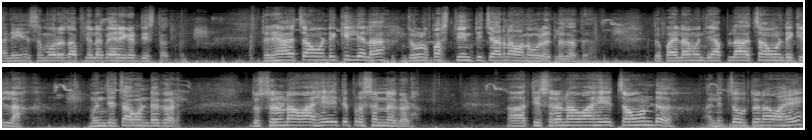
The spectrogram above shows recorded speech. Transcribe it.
आणि समोरच आपल्याला बॅरिगेड दिसतात. तर ह्या चावंडे किल्ल्याला जवळपास तीन ते चार नावानं ओळखलं जातं. तर पहिला म्हणजे आपला चावंड किल्ला म्हणजे चावंडगड. दुसरं नाव आहे ते प्रसन्नगड. तिसरं नाव आहे चावंड आणि चौथं नाव आहे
